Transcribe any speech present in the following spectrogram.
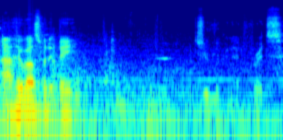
Ah, who else would it be? What you looking at, Fritz?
